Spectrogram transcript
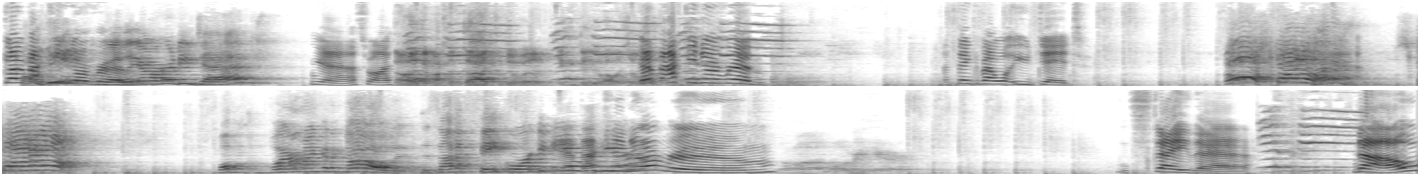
Go back in your room. Really already dead? Yeah, that's what I No, you thought. don't have to die to do it. You can do it while it's Go alive. back in your room. And think about what you did. Oh, spider! Spider! Well, where am I gonna go? Is that a fake organ Get over back here? in your room. No, I'm over here. And stay there. No.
